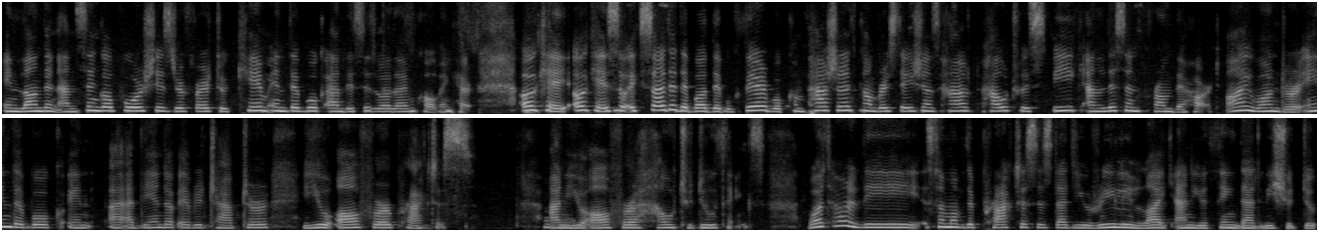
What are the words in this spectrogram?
in London and Singapore. She's referred to Kim in the book, and this is what I'm calling her. Okay, okay, so excited about the book, their book, Compassionate Conversations How, How to Speak and Listen from the Heart. I wonder in the book, in uh, at the end of every chapter, you offer practice and you offer how to do things. What are the some of the practices that you really like and you think that we should do?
